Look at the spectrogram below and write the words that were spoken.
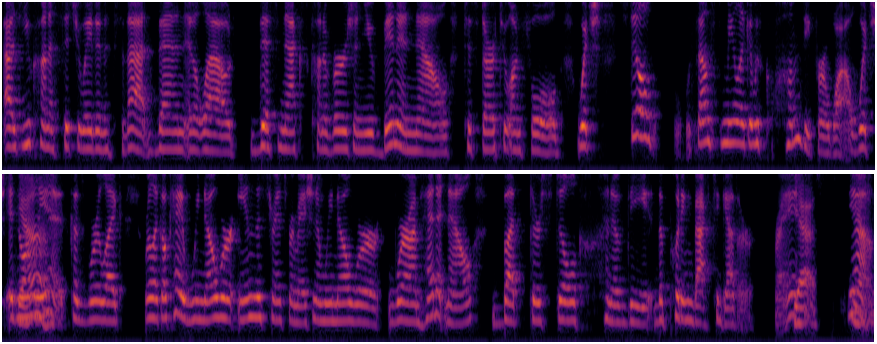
as you kind of situated into that, then it allowed this next kind of version you've been in now to start to unfold, which still sounds to me like it was clumsy for a while, which it normally yeah. is because we're like, we're like, okay, we know we're in this transformation and we know we're where I'm headed now, but there's still kind of the the putting back together, right? Yes. yeah. yeah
